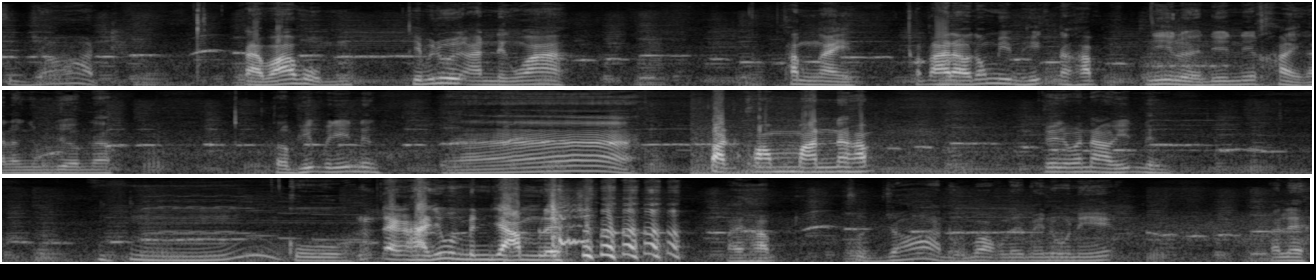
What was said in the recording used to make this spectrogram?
สุดยอด แต่ว่าผมคิดไปดูอีกอันหนึ่งว่าทำไงสไตล์เราต้องมีพริกนะครับ นี่เลยนี่นี่ไข่กำลังเยิ้มๆนะเติมพริกไปนิดนึงอ่าตัดความมันนะครับด้วยมะนาวนิดนึงอื้อหือกูแต่อาหารญี่ปุ่นเป็นยำเลย ไปครับ สุดยอดผมบอกเลยเมนูนี้ ไปเลย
